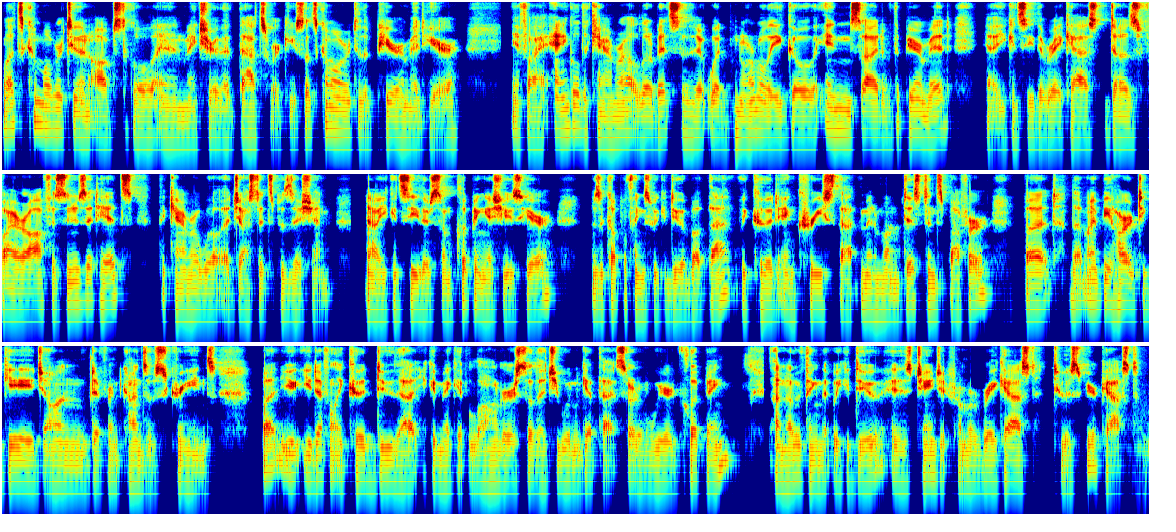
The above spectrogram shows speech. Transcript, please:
Let's come over to an obstacle and make sure that that's working. So let's come over to the pyramid here. If I angle the camera a little bit so that it would normally go inside of the pyramid, you can see the raycast does fire off. As soon as it hits, the camera will adjust its position. Now you can see there's some clipping issues here. There's a couple things we could do about that. We could increase that minimum distance buffer, but that might be hard to gauge on different kinds of screens. But you, you definitely could do that. You could make it longer so that you wouldn't get that sort of weird clipping. Another thing that we could do is change it from a raycast to a spherecast.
